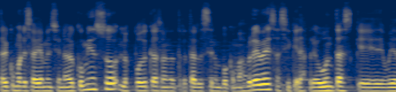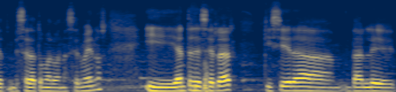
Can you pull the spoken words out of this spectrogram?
tal como les había mencionado al comienzo, los podcasts van a tratar de ser un poco más breves, así que las preguntas que voy a empezar a tomar van a ser menos. Y antes de cerrar, quisiera darle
